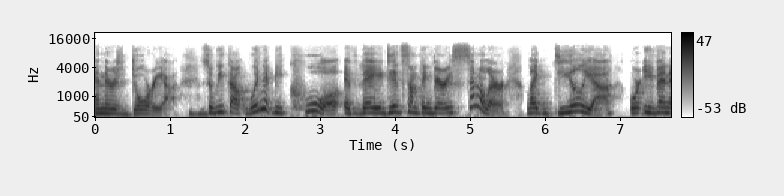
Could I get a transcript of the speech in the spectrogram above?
and there's Doria. Mm-hmm. So we thought, wouldn't it be cool if they did something very similar, like Delia or even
